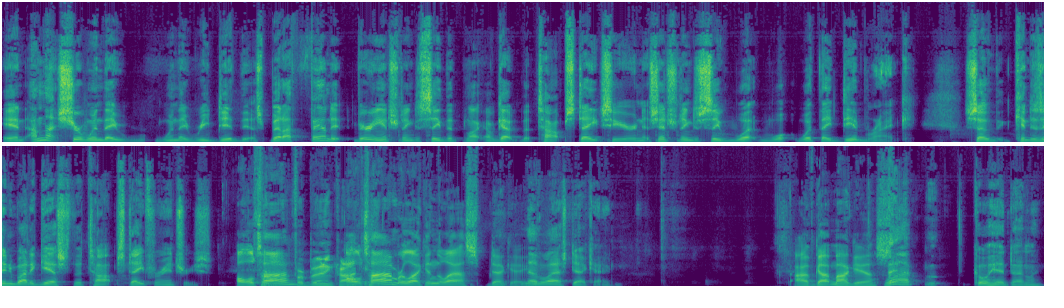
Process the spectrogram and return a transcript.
And I'm not sure when they when they redid this, but I found it very interesting to see that like I've got the top states here, and it's interesting to see what what, what they did rank. So, can does anybody guess the top state for entries? All time for Boone and Crockett? All time, or like in the last decade? No, the last decade. I've got my guess. Well, I, go ahead, Dudley.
